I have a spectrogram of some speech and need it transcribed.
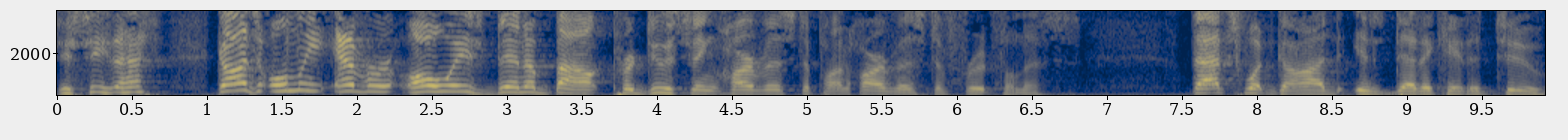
Do you see that? God's only ever always been about producing harvest upon harvest of fruitfulness. That's what God is dedicated to.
